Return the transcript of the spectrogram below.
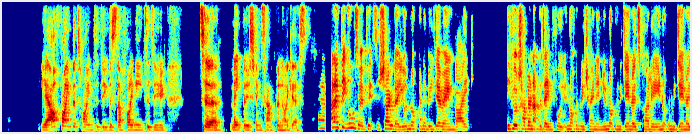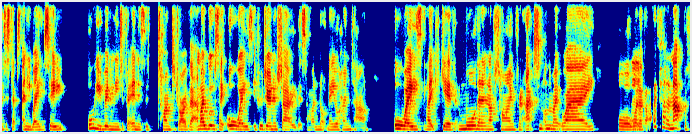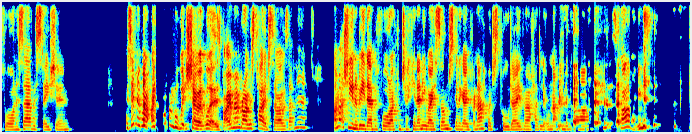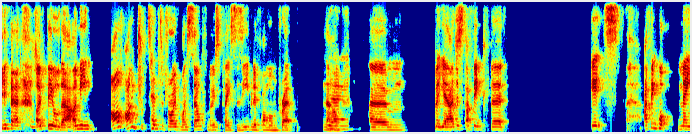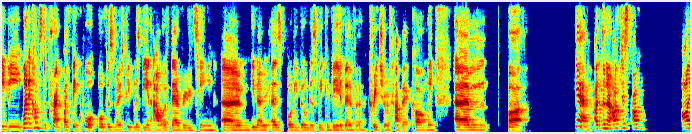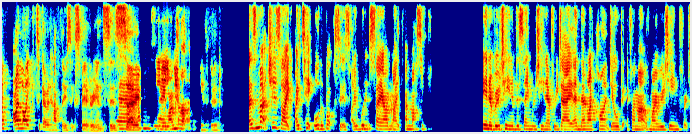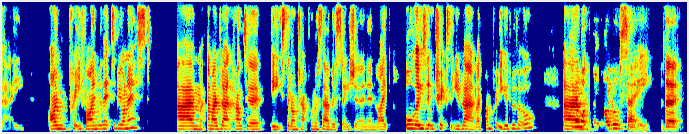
yeah, I'll find the time to do the stuff I need to do to make those things happen, I guess. And I think also if it's a show though, you're not going to be doing like if you're traveling up the day before, you're not going to be training, you're not going to be doing loads of cardio, you're not going to be doing loads of steps anyway. So all you really need to fit in is the time to drive there. And I will say, always, if you're doing a show that's somewhere not near your hometown, always like give more than enough time for an accident on the motorway or mm. whatever. Mm. I've had a nap before on a service station. I don't know where I can't remember which show it was, but I remember I was tired, so I was like, nah, I'm actually going to be there before I can check in anyway, so I'm just going to go for a nap. I just pulled over, had a little nap in the car. it's fine. yeah, I feel that. I mean, I'll, I tend to drive myself most places, even if I'm on prep now. Yeah. Um, but yeah, I just I think that it's I think what maybe when it comes to prep, I think what bothers most people is being out of their routine. Um, you know, as bodybuilders, we can be a bit of a creature of habit, can't we? Um, but yeah, I don't know. I've just I've I I like to go and have those experiences. Yeah, so I'm. I'm not good. As much as like I tick all the boxes, I wouldn't say I'm like a massive in a routine of the same routine every day and then I can't deal with it if I'm out of my routine for a day. I'm pretty fine with it to be honest. Um, and I've learned how to eat still on track from a service station and like all those little tricks that you learn. Like I'm pretty good with it all. Um, you know what? Um, I will say that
